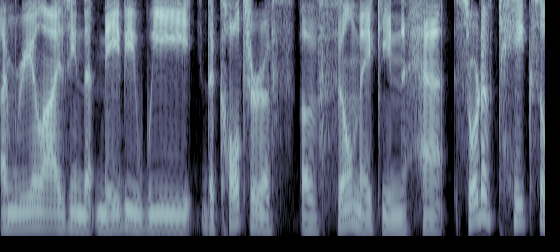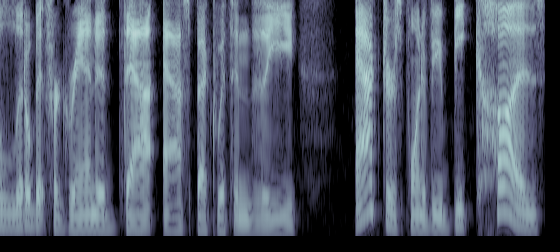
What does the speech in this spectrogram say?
I'm realizing that maybe we the culture of of filmmaking ha, sort of takes a little bit for granted that aspect within the actor's point of view because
